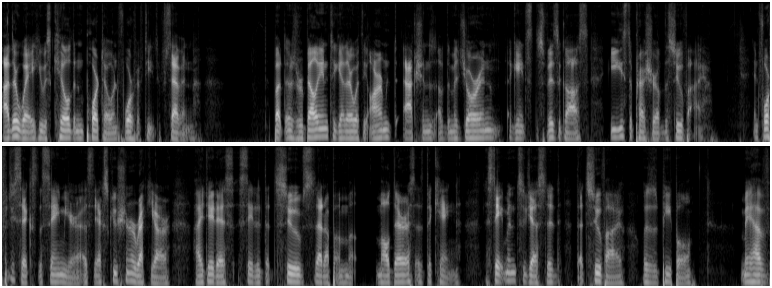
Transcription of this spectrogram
Either way, he was killed in Porto in 457 but his rebellion, together with the armed actions of the Majorian against the Visigoths, eased the pressure of the Suevi. In 456, the same year as the executioner Rechiar, Hydatius stated that the set up a Maldaris as the king. The statement suggested that Suevi was a people may have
